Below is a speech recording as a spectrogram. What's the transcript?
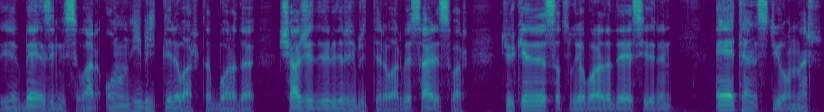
e, benzinlisi var. Onun hibritleri var tabi bu arada. Şarj edilebilir hibritleri var vesairesi var. Türkiye'de de satılıyor bu arada DS'lerin E-Tens diyor onlar.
